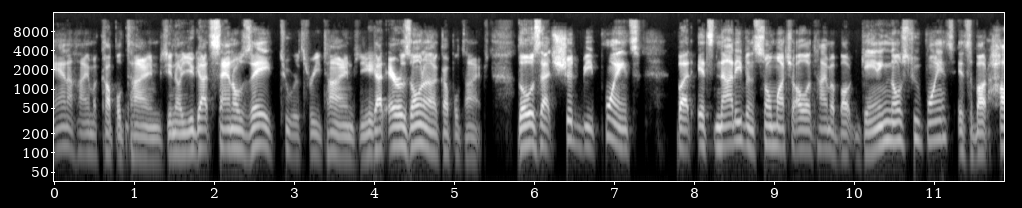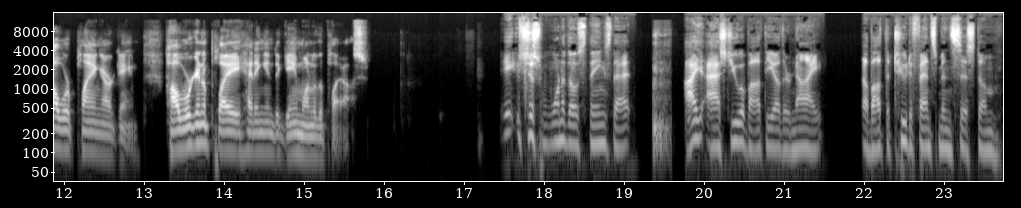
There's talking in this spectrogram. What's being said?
Anaheim a couple times. You know, you got San Jose two or three times. You got Arizona a couple times. Those that should be points, but it's not even so much all the time about gaining those two points. It's about how we're playing our game, how we're going to play heading into game one of the playoffs. It's just one of those things that I asked you about the other night about the two defenseman system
